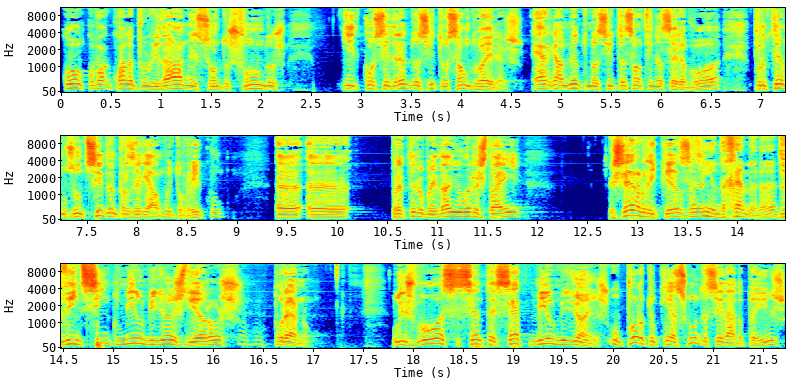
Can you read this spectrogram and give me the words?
qual a prioridade na sessão dos fundos e considerando a situação de Beiras. É realmente uma situação financeira boa, porque temos um tecido empresarial muito rico. Uh, uh, para ter uma ideia, o Beiras tem, gera riqueza Sim, derrama, não é? de 25 mil milhões de euros por ano. Lisboa, 67 mil milhões. O Porto, que é a segunda cidade do país,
